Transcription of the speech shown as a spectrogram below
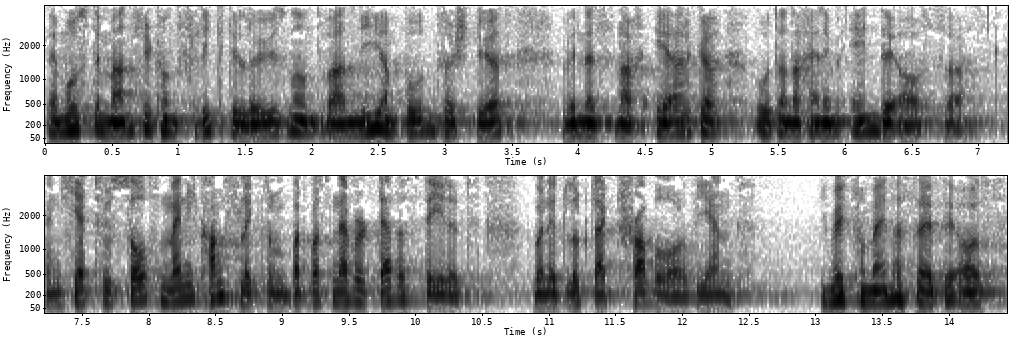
Er musste manche Konflikte lösen und war nie am Boden zerstört, wenn es nach Ärger oder nach einem Ende aussah. And he had to solve many conflicts, but was never devastated when it looked like trouble or the end. Ich möchte von meiner Seite aus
